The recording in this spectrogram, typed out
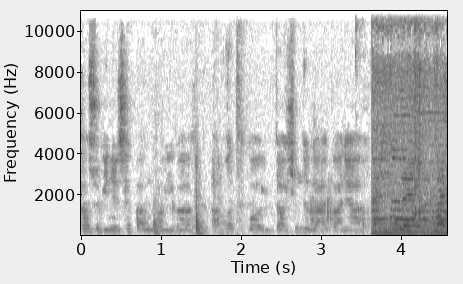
하숙이니 새빵 구하기가 아파트 구하기보다 힘든 거 알 거 아니야.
